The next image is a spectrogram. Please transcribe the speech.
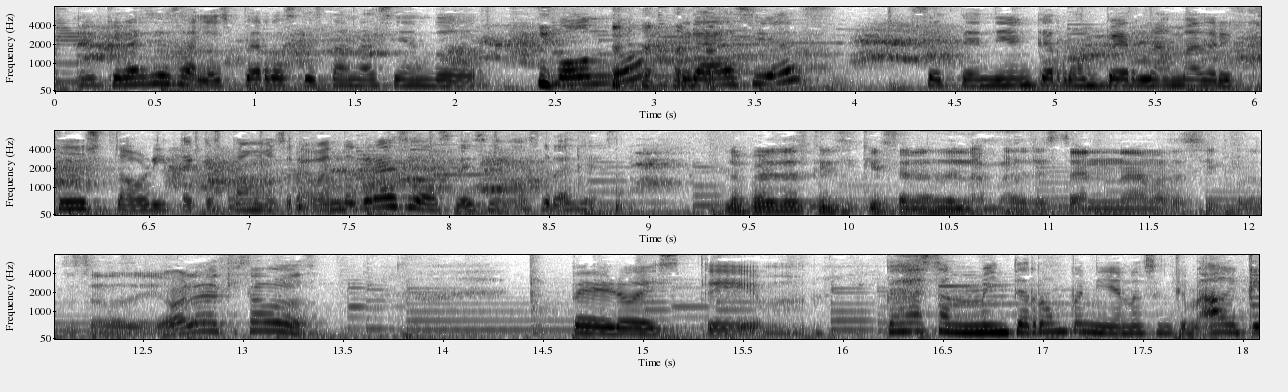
Eh, Gracias a los perros que están haciendo fondo, gracias. Se tenían que romper la madre justo ahorita que estamos grabando. Gracias, vecinos, gracias. Lo peor es que ni siquiera están dando en la madre, están nada más así protestando de Hola, aquí estamos. Pero este. pero hasta me interrumpen y ya no sé en qué. Ah, ok.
